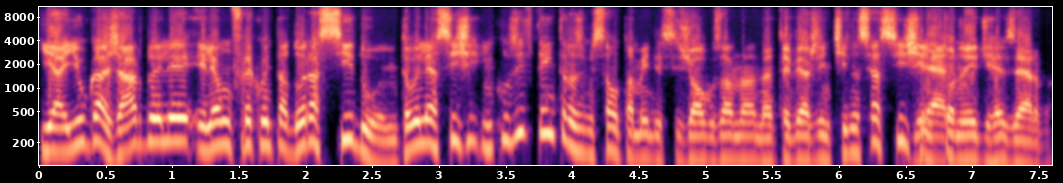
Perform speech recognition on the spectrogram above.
E aí o Gajardo, ele, ele é um frequentador assíduo, então ele assiste, inclusive tem transmissão também desses jogos lá na, na TV Argentina, se assiste no torneio de reserva.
